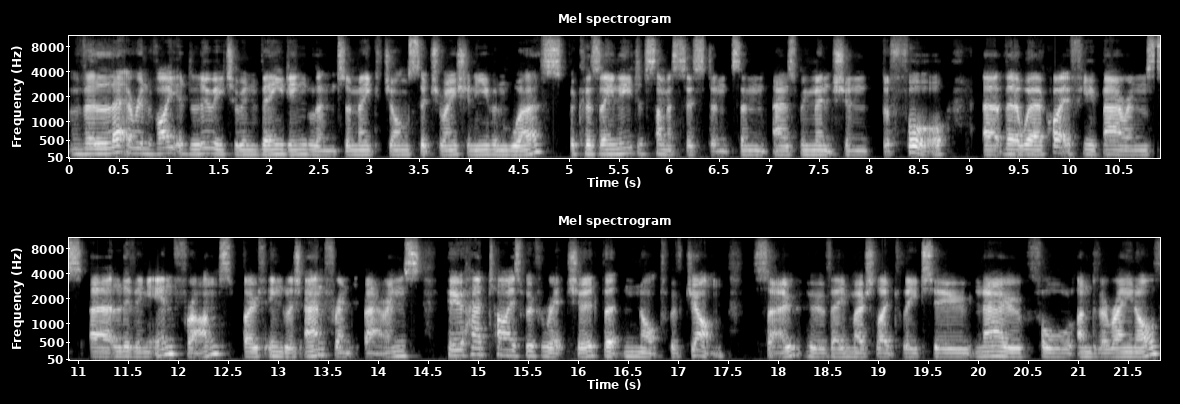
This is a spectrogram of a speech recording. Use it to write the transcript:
the letter invited Louis to invade England to make John's situation even worse because they needed some assistance. And as we mentioned before, uh, there were quite a few barons uh, living in France, both English and French barons, who had ties with Richard but not with John. So, who are they most likely to now fall under the reign of?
